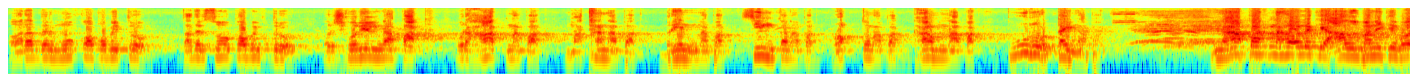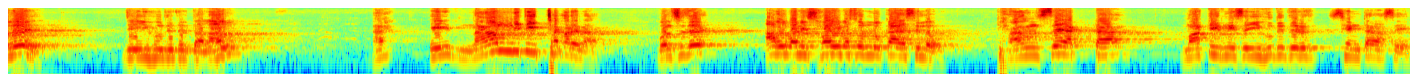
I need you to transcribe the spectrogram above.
ওরাদের মুখ অপবিত্র, তাদের চোখ অপবিত্র, ওর শরীর না পাক ওর হাত না পাক মাথা না পাক ব্রেন না পাক চিন্তা না পাক রক্ত না পাক ঘাম না পাক পুরোটাই না পাক না পাক না হলে কি আলবানিকে বলে যে ইহুদিদের দালাল? হ্যাঁ? এই নাম নিতে ইচ্ছা করে না। বলছে যে, আলবানি ছয় বছর লুকায় ছিল। ফ্রান্সে একটা মাটির নিচে ইহুদিদের সেন্টার আছে।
